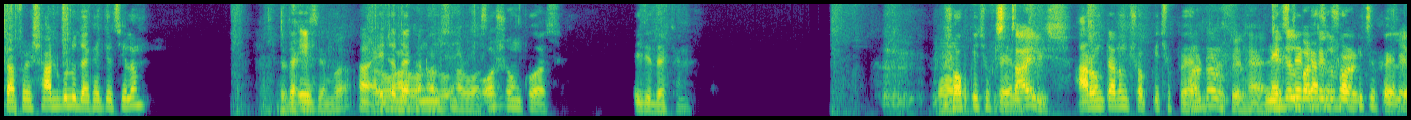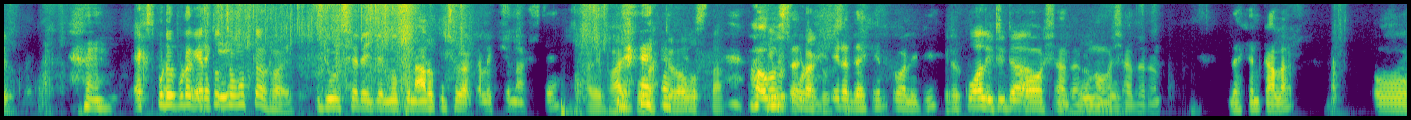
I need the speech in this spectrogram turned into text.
তারপরে শার্টগুলো দেখাইতেছিলাম। এটা হ্যাঁ দেখানো আরো- হচ্ছে অসংখ্য আছে। এই যে দেখেন। সবকিছু। স্টাইলিশ আরং টারং সবকিছু ফেল ফেল হ্যাঁ এর কাছে সবকিছু fail। এক্সপোর্টের প্রোডাক্ট এত চমৎকার হয়। জুলসের এই যে নতুন আরও কিছু কালেকশন আসছে। আরে ভাই প্রোডাক্টের অবস্থা। অবস্থা। এটা দেখেন কোয়ালিটি এটার কোয়ালিটিটা অসাধারণ অসাধারণ। দেখেন কালার ও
